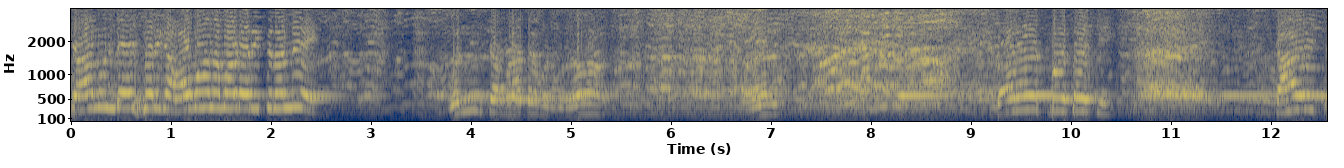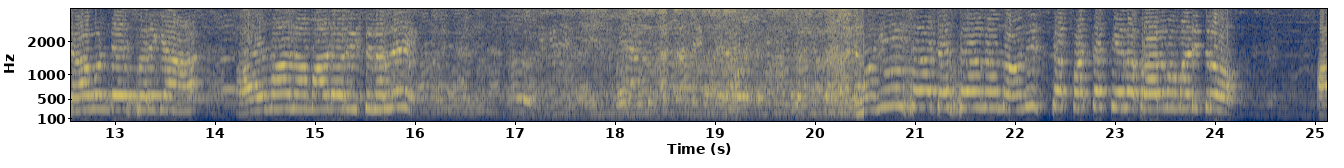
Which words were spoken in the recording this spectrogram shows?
ಚಾಮುಂಡೇಶ್ವರಿಗೆ ಅವಮಾನ ಮಾಡೋ ರೀತಿನಲ್ಲಿ ಒಂದ್ ನಿಮಿಷ ಮಾತಾಡ್ಬಿಡ್ಬಿಡು ಭಾರತ್ ಮಾತಾಕಿ. ತಾಯಿ ಚಾಮುಂಡೇಶ್ವರಿಗೆ ಅವಮಾನ ಮಾಡೋ ರೀತಿನಲ್ಲಿ ಮಹಿಷ ದಸರಾನ ಒಂದು ಅನಿಷ್ಟ ಪದ್ಧತಿಯನ್ನು ಪ್ರಾರಂಭ ಮಾಡಿದ್ರು. ಆ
